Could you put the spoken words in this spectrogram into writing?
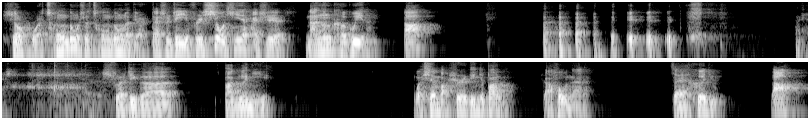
小伙冲动是冲动了点但是这一份孝心还是难能可贵的啊！哈哈哈哈哈哎呀，说这个大哥你，我先把事儿给你办了，然后呢，再喝酒啊！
